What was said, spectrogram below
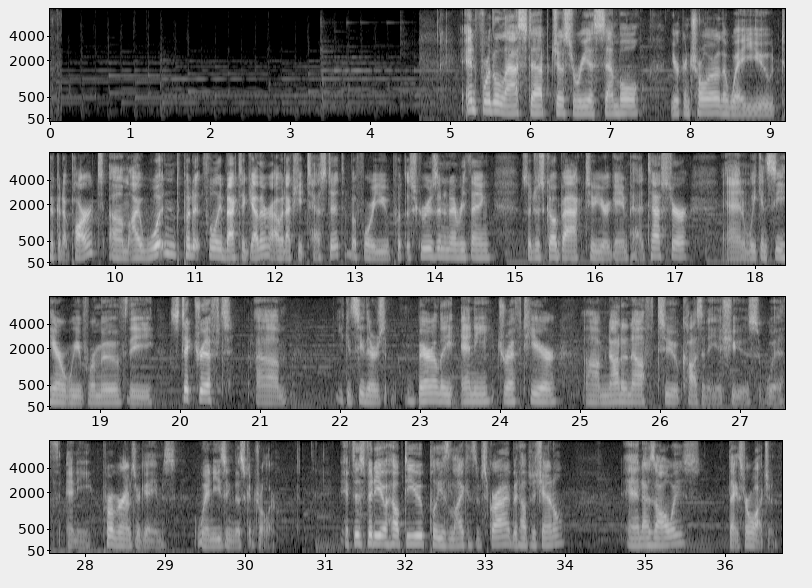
And for the last step, just reassemble your controller the way you took it apart. Um, I wouldn't put it fully back together. I would actually test it before you put the screws in and everything. So just go back to your gamepad tester and we can see here we've removed the stick drift. Um, you can see there's barely any drift here um, not enough to cause any issues with any programs or games when using this controller. If this video helped you, please like and subscribe. It helps the channel. And as always, thanks for watching.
